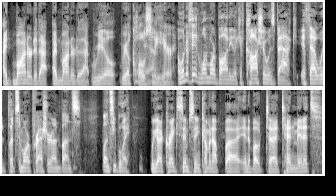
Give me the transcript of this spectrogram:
I'd monitor that I'd monitor that real real closely here. I wonder if they had one more body, like if Kase was back, if that would put some more pressure on Bunce. Bunsy boy. We got Craig Simpson coming up uh, in about uh, 10 minutes.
